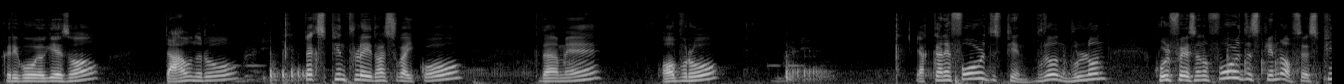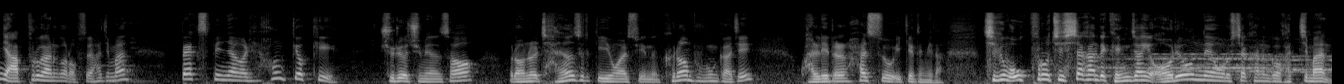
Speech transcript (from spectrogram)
그리고 여기에서 다운으로 백스핀 플레이도 할 수가 있고 그 다음에 up으로 약간의 forward spin 물론 물론 골프에서는 forward spin은 없어요. 스핀이 앞으로 가는 건 없어요. 하지만 백스핀 양을 현격히 줄여주면서 런을 자연스럽게 이용할 수 있는 그런 부분까지 관리를 할 수 있게 됩니다. 지금 옥프로치 시작하는데 굉장히 어려운 내용으로 시작하는 것 같지만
